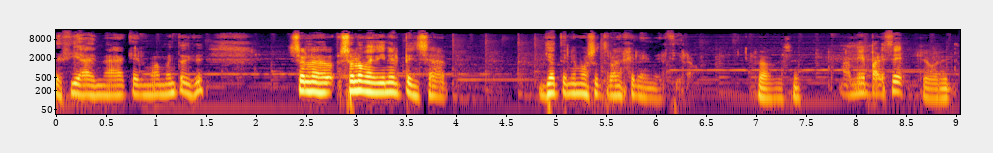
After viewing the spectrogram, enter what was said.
decía en aquel momento, dice, solo, solo me viene el pensar, ya tenemos otro ángel en el cielo. Claro que sí. A mí me parece Qué bonito.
